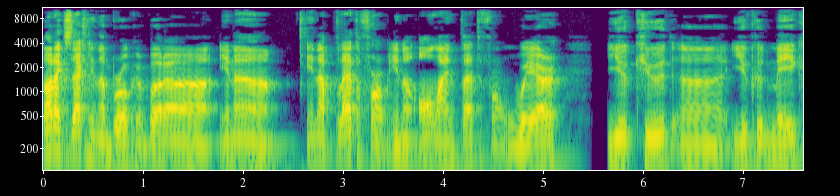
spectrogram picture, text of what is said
not exactly in a broker but uh, in a in a platform, in an online platform where you could uh, you could make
